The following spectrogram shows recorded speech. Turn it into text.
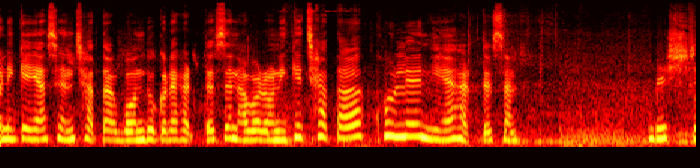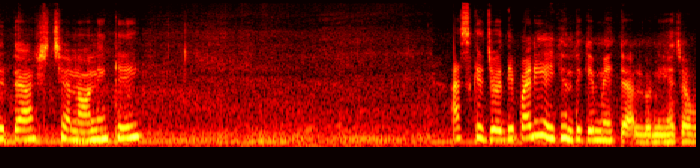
অনেকেই আছেন, ছাতা বন্ধ করে হাঁটতেছেন, আবার অনেকে ছাতা খুলে নিয়ে হাঁটতেছেন। বৃষ্টিতে আসছেন অনেকেই। আজকে যদি পারি এইখান থেকে মেটে আলু নিয়ে যাব।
